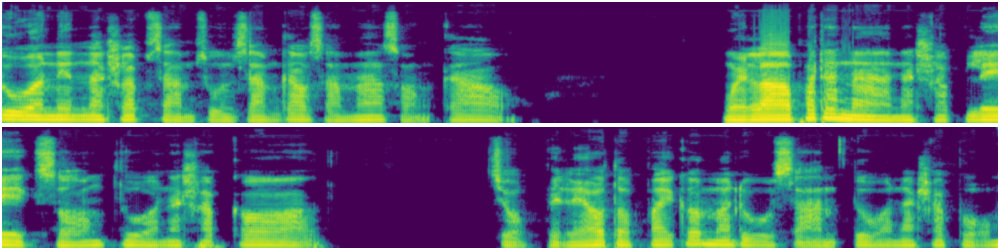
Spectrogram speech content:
ตัวเน้นนะครับสามศูนย์สามเก้าสามห้าสองเก้าเวลาพัฒนานะครับเลขสองตัวนะครับก็จบไปแล้วต่อไปก็มาดูสามตัวนะครับผม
